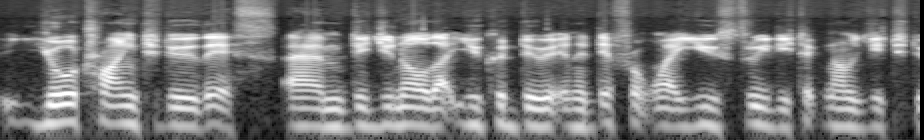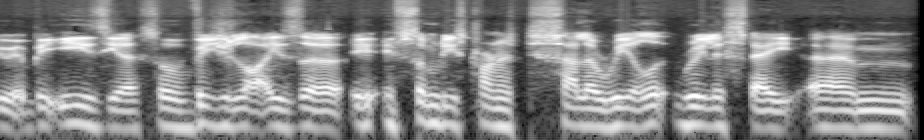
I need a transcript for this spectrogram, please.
you're trying to do this. Um, did you know that you could do it in a different way? Use 3D technology to do it a bit easier." So visualize if somebody's trying to sell a real real estate um,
